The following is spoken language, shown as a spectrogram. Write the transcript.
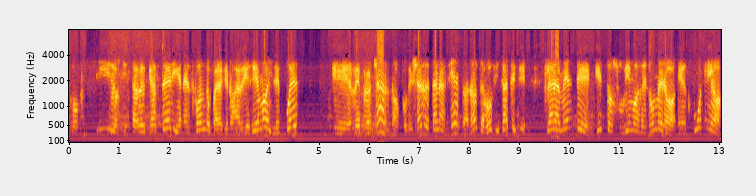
confundidos sin saber qué hacer y en el fondo para que nos arriesguemos y después reprocharnos porque ya lo están haciendo no o sea vos fíjate que claramente esto subimos de número en junio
